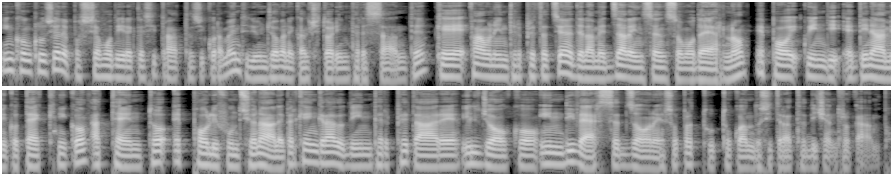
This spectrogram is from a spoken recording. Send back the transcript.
In conclusione possiamo dire che si tratta sicuramente di un giovane calciatore interessante che fa un'interpretazione della mezzala in senso moderno e poi quindi è dinamico, tecnico, attento e polifunzionale perché è in grado di interpretare il gioco in diverse zone, soprattutto quando si tratta di centrocampo.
